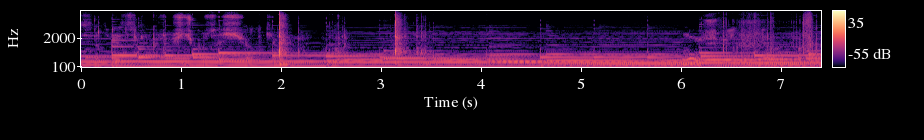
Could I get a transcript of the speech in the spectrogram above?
И, соответственно, крышечку защелкиваем. Ну и швель делаем потом.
